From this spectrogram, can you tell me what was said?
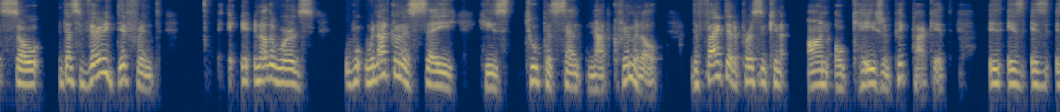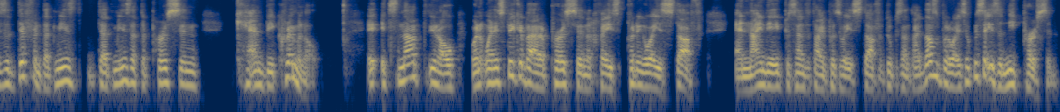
So that's very different. In other words, we're not going to say he's 2% not criminal, the fact that a person can on occasion pickpocket is, is, is, is a different. That means that means that the person can be criminal. It, it's not, you know, when, when I speak about a person face putting away his stuff and 98% of the time puts away his stuff and 2% of the time doesn't put away, so we say he's a neat person.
